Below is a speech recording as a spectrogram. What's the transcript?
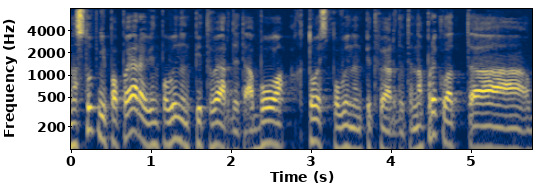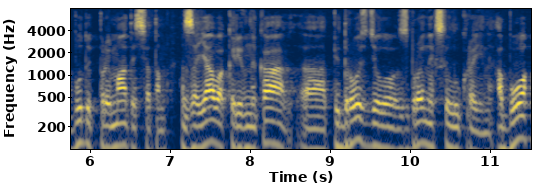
Наступні папери він повинен підтвердити, або хтось повинен підтвердити. Наприклад, е, буде прийматися там заява керівника е, підрозділу збройних сил України або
